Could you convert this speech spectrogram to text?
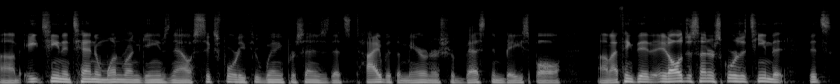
Um, 18 and 10 in one run games now, 643 winning percentage that's tied with the Mariners for best in baseball. Um, I think that it all just underscores a team that that's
